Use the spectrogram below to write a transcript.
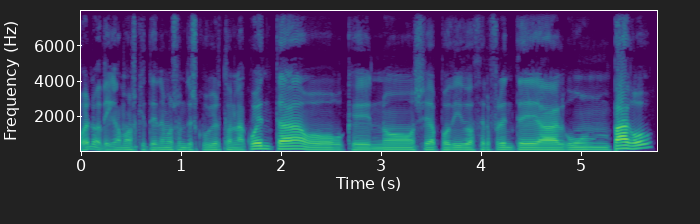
bueno, digamos que tenemos un descubierto en la cuenta o que no se ha podido hacer frente a algún pago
